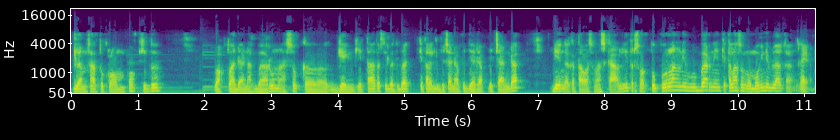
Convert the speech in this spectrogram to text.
dalam satu kelompok gitu waktu ada anak baru masuk ke geng kita terus tiba-tiba kita lagi bercanda bercanda bercanda dia nggak ketawa sama sekali terus waktu pulang nih bubar nih kita langsung ngomongin di belakang kayak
